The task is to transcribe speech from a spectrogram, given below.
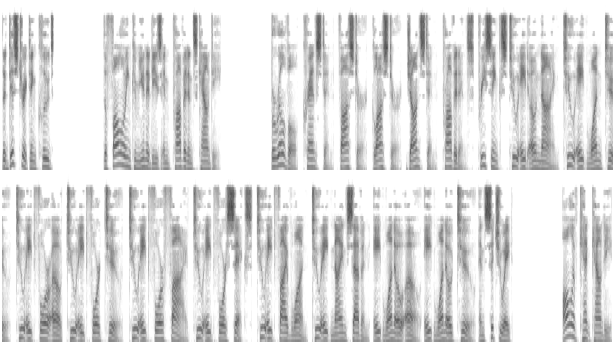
The district includes the following communities in Providence County Burrillville, Cranston, Foster, Glocester, Johnston, Providence precincts 2809, 2812, 2840, 2842, 2845, 2846, 2851, 2897, 8100, 8102 and Scituate All of Kent County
